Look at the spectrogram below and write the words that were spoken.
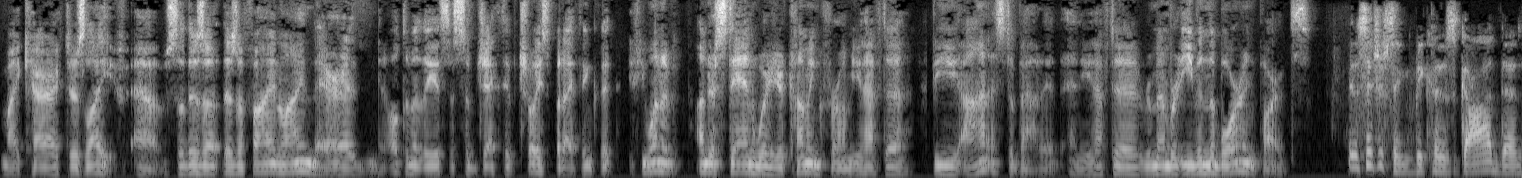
my character's life. Uh, so there's a there's a fine line there. And ultimately, it's a subjective choice. But I think that if you want to understand where you're coming from, you have to be honest about it, and you have to remember even the boring parts. It's interesting because God then,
